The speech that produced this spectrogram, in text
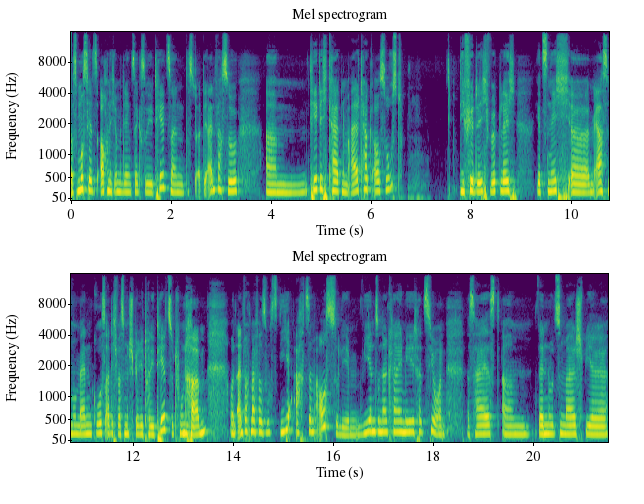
Das muss jetzt auch nicht unbedingt Sexualität sein, dass du dir einfach so ähm, Tätigkeiten im Alltag aussuchst, die für dich wirklich jetzt nicht äh, im ersten Moment großartig was mit Spiritualität zu tun haben und einfach mal versuchst, die achtsam auszuleben, wie in so einer kleinen Meditation. Das heißt, ähm, wenn du zum Beispiel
